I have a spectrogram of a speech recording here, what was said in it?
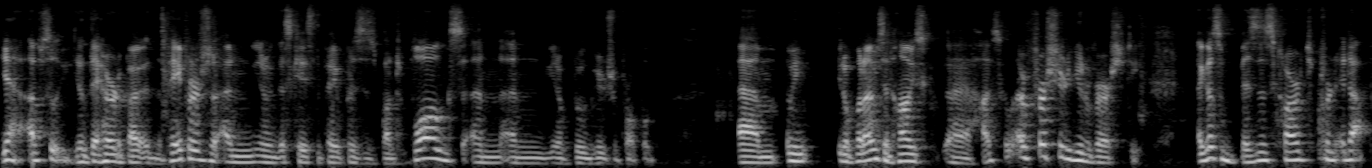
Yeah, absolutely. You know, they heard about it in the papers, and you know, in this case, the papers is a bunch of blogs, and and you know, boom, here's your problem. Um, I mean, you know, when I was in high school, uh, high school or first year of university, I got some business cards printed up,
